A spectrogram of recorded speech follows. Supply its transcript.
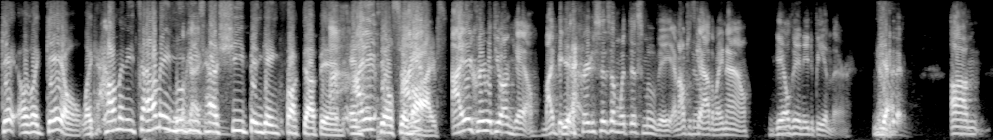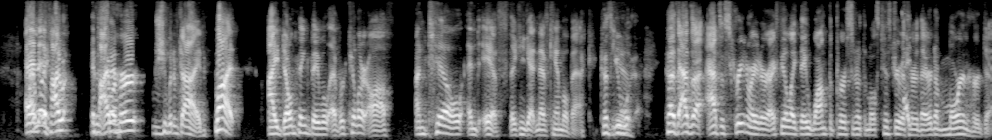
Ga- uh, like Gail, like how many ti- how many movies Okay. has she been getting fucked up in and I- still survives? I agree with you on Gail. My biggest Yeah. criticism with this movie, and I'll just get Yeah. out of the way now. Gail didn't need to be in there. Yeah. Um, I and if I were if I were sen- her, she would have died. But I don't think they will ever kill her off until and if they can get Nev Campbell back. Because you Yeah. because as a as a screenwriter, I feel like they want the person with the most history with I- her there to mourn her death.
